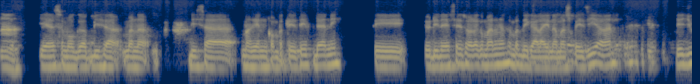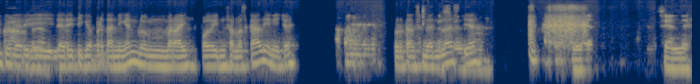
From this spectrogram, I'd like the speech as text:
Nah Ya semoga bisa mana bisa makin kompetitif dan nih si Udinese soalnya kemarin kan sempat dikalahin sama Spezia kan. Dia juga Ah, dari dari tiga pertandingan belum meraih poin sama sekali nih coy. Urutan 19 dia. Iya. Sian deh.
